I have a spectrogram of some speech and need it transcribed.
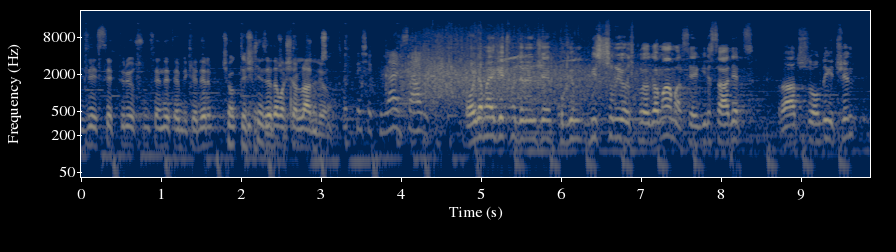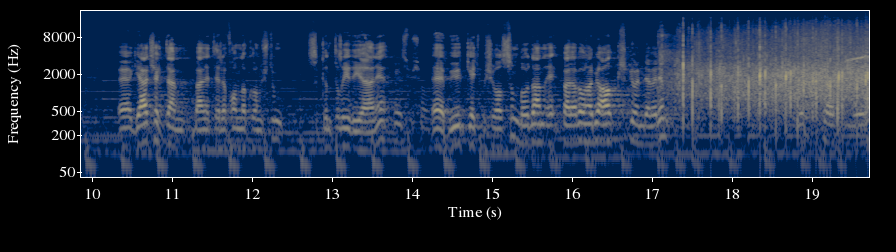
bize hissettiriyorsun. Seni de tebrik ederim. Çok teşekkür İkinize de ederim. başarılar Çok diliyorum. Çok teşekkürler. Sağ olun. Oylamaya geçmeden önce bugün biz sunuyoruz programı ama sevgili Saadet rahatsız olduğu için e, gerçekten ben de telefonla konuştum. Sıkıntılıydı yani. Geçmiş olsun. Evet, büyük geçmiş olsun. Buradan hep beraber ona bir alkış gönderelim. Geçmiş olsun diyelim.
